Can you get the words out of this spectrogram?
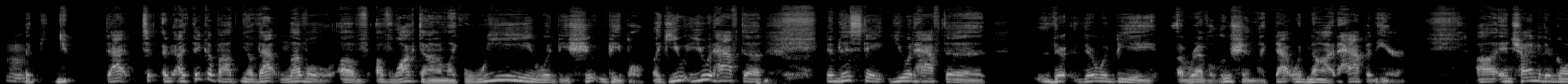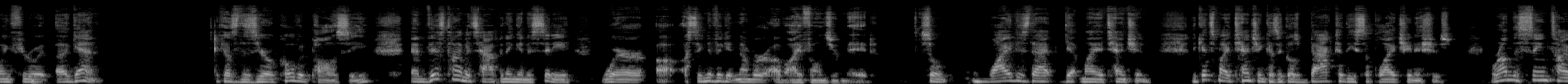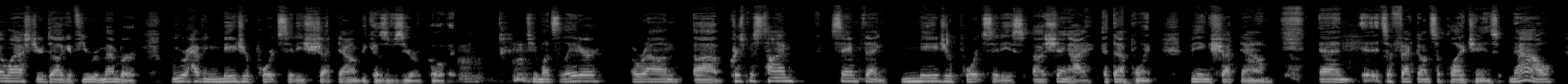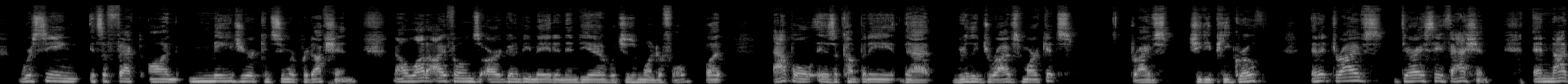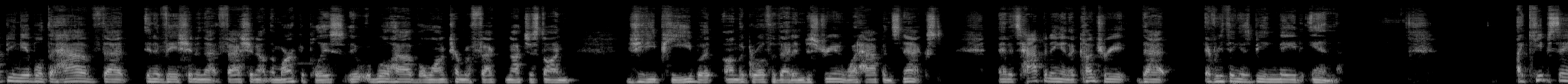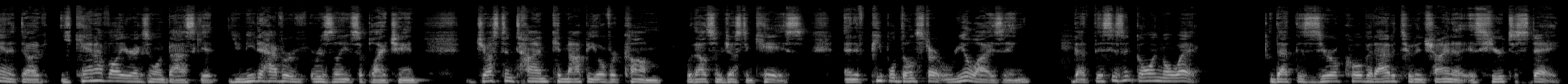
Mm. Like you, that I think about you know that level of of lockdown. I'm like, we would be shooting people. Like you you would have to in this state, you would have to there there would be a revolution. Like that would not happen here. Uh, in China, they're going through it again because of the zero COVID policy, and this time it's happening in a city where uh, a significant number of iPhones are made. So why does that get my attention? It gets my attention because it goes back to these supply chain issues. Around the same time last year, Doug, if you remember, we were having major port cities shut down because of zero COVID. Mm-hmm. A few months later, around uh, Christmas time, same thing. Major port cities, uh, Shanghai at that point, being shut down, and its effect on supply chains. Now we're seeing its effect on major consumer production. Now a lot of iPhones are going to be made in India, which is wonderful, but Apple is a company that really drives markets, drives GDP growth, and it drives, dare I say, fashion. And not being able to have that innovation and that fashion out in the marketplace, it will have a long term effect, not just on GDP, but on the growth of that industry and what happens next. And it's happening in a country that everything is being made in. I keep saying it, Doug. You can't have all your eggs in one basket. You need to have a resilient supply chain. Just in time cannot be overcome without some just in case. And if people don't start realizing that this isn't going away, that this zero COVID attitude in China is here to stay,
